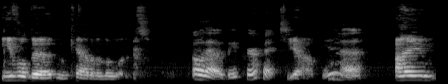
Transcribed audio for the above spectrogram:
Evil Dead and Cabin in the Woods. oh, that would be perfect. Yeah. Yeah. I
